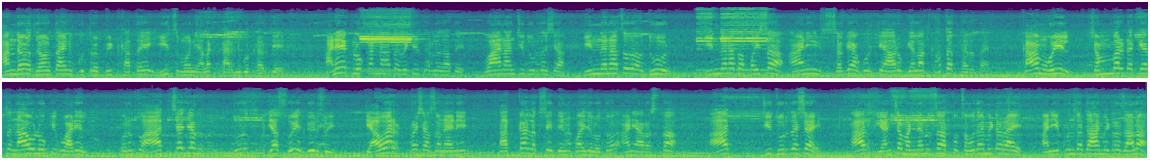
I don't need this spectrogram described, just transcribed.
आंधळ दळताय आणि कुत्रं पीठ खातंय हीच मन याला कारणीभूत ठरते अनेक लोकांना आता वेटीस धरलं जाते. वाहनांची दुर्दशा इंधनाचं धूर इंधनाचा पैसा आणि सगळ्या गोष्टी आरोग्याला घातक ठरत आहेत. काम होईल शंभर टक्क्याचं नाव लौकिक वाढेल परंतु आजच्या ज्या दूर ज्या सोयी गैरसोयी त्यावर प्रशासनाने तात्काळ लक्ष देणं पाहिजे होतं आणि हा रस्ता आज जी दुर्दशा आहे आज यांच्या म्हणण्यानुसार तो चौदा मीटर आहे आणि एकूण जर दहा मीटर झाला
